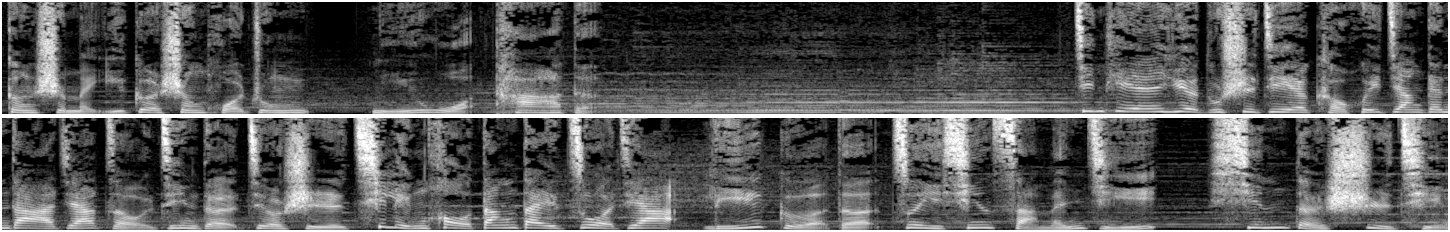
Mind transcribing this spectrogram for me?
更是每一个生活中你我他的。今天阅读世界可会将跟大家走进的，就是七零后当代作家李葛的最新散文集《新的事情》。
